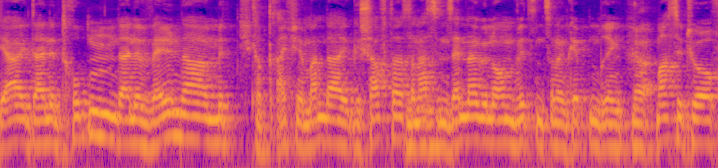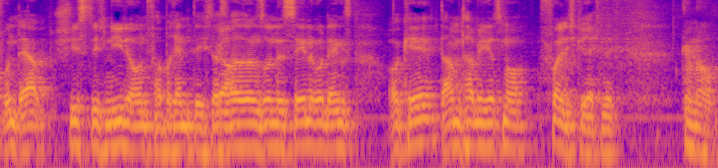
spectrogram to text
Ja, deine Truppen, deine Wellen da mit, ich glaube, drei, vier Mann da geschafft hast, dann hast du den Sender genommen, willst ihn zu deinem Captain bringen, Ja. machst die Tür auf und er schießt dich nieder und verbrennt dich. Das Ja. war dann so eine Szene, wo du denkst, okay, damit habe ich jetzt mal voll nicht gerechnet. Genau.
